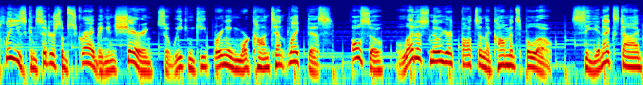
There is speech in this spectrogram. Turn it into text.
please consider subscribing and sharing so we can keep bringing more content like this. Also, let us know your thoughts in the comments below. See you next time!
